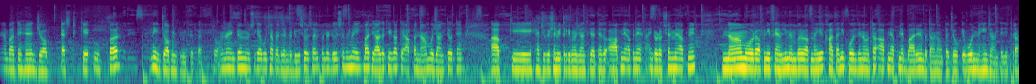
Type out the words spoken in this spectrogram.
अब आते हैं जॉब टेस्ट के ऊपर। नहीं जॉब इंटरव्यू के ऊपर। तो उन्होंने इंटरव्यू में मुझसे क्या पूछा पहले इंट्रोड्यूस योर सेल्फ इंट्रोड्यूस में एक बात याद रखिएगा कि आपका नाम वो जानते होते हैं, आपकी एजुकेशन भी तकरीबन जानते रहते हैं। तो आपने अपने इंट्रोडक्शन में आपने नाम और अपनी फैमिली मेंबर और अपना ये खाता नहीं खोल देना होता, आपने अपने बारे में बताना होता, जो कि वो नहीं जानते। जिस तरह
